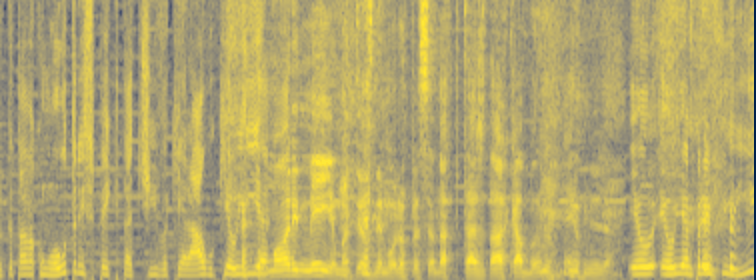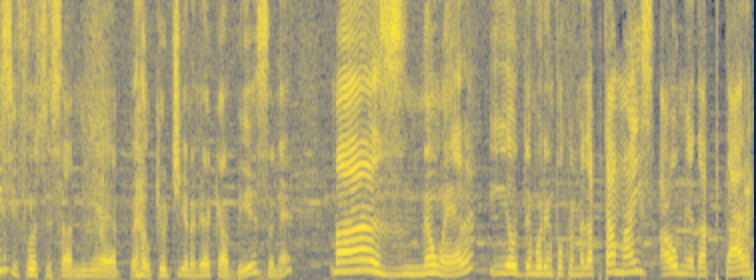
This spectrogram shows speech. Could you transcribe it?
porque eu tava com outra expectativa que era algo que eu iria Uma hora e meia o Matheus demorou pra se adaptar, já tava acabando o filme já. eu, eu ia preferir se fosse essa minha o que eu tinha na minha cabeça, né? Mas não era e eu demorei um pouco pra me adaptar, mas ao me adaptar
